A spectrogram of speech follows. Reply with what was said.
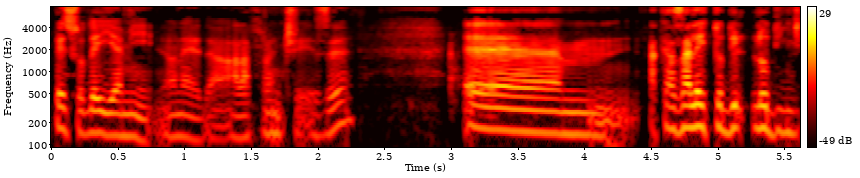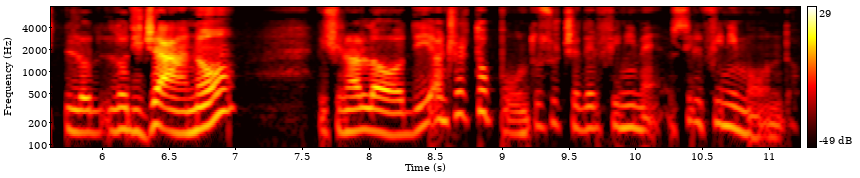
penso degli Amis, non è da, alla francese, ehm, a Casaletto di Lodi, Lodigiano, vicino a Lodi, a un certo punto succede il, finime, il finimondo.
